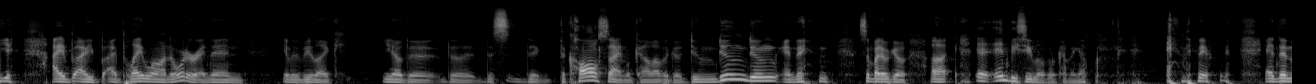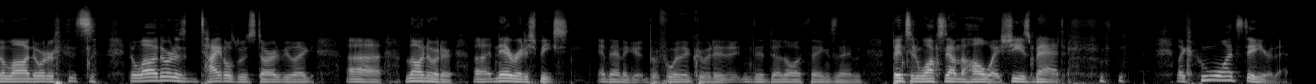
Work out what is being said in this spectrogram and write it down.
I, I I play Law and Order, and then it would be like, you know, the the the the, the call sign would come up, and go doom doom doom, and then somebody would go, uh, NBC logo coming up and then, it, and then the Law and Order, the Law and Order's titles would start to be like, uh, Law and Order, uh, narrator speaks, and then before the criminal does all the things, then Benson walks down the hallway. She's mad. like, who wants to hear that?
